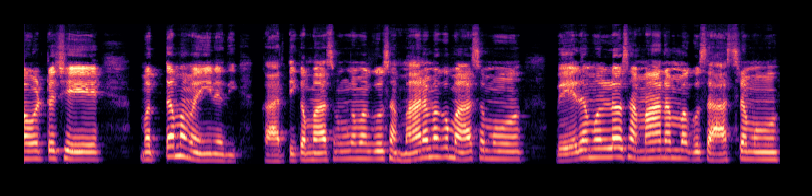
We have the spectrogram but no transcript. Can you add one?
అవటచే మొత్తమైనది కార్తీక మాసమగు సమానమగు మాసము వేదముల్లో సమానమ్మగు శాస్త్రము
